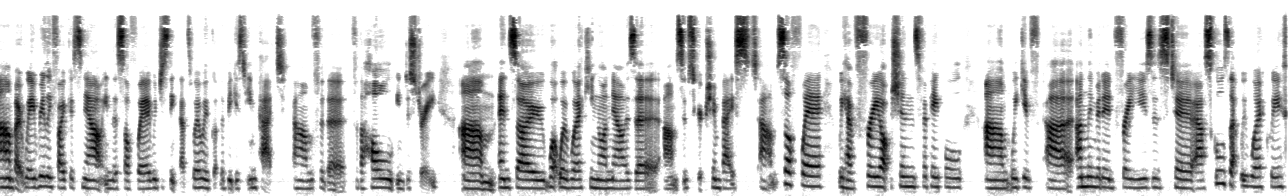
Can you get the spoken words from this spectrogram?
um, but we're really focused now in the software. We just think that's where we've got the biggest impact um, for the for the whole industry. Um, and so, what we're working on now is a um, subscription based um, software. We have free options for people. Um, we give uh, unlimited free users to our schools that we work with.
